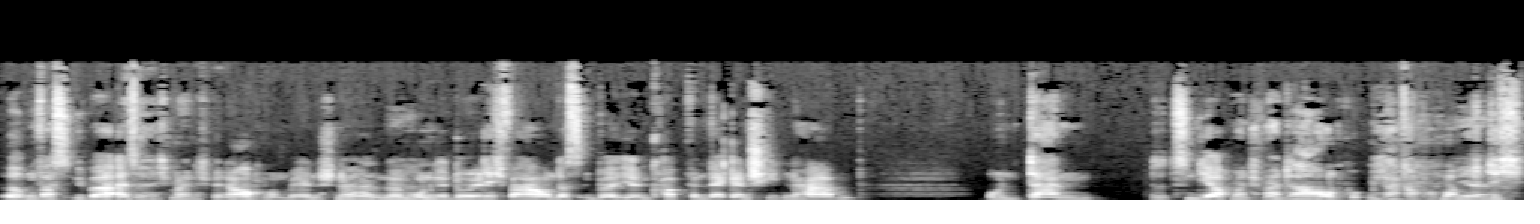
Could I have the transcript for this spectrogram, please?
irgendwas über, also ich meine, ich bin ja auch nur ein Mensch, ne, dann ja. ungeduldig war und das über ihren Kopf hinweg entschieden haben. Und dann sitzen die auch manchmal da und gucken mich einfach nochmal ja. richtig.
